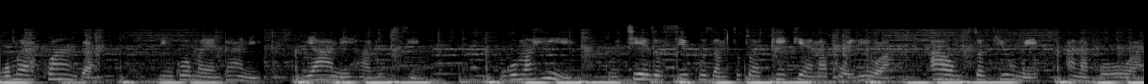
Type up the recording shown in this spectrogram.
Ngoma ya kwanza ni ngoma ya ndani, yaani harusi. Ngoma hii huchezwa siku za mtoto wa kike anapoolewa au mtoto wa kiume anapooa.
